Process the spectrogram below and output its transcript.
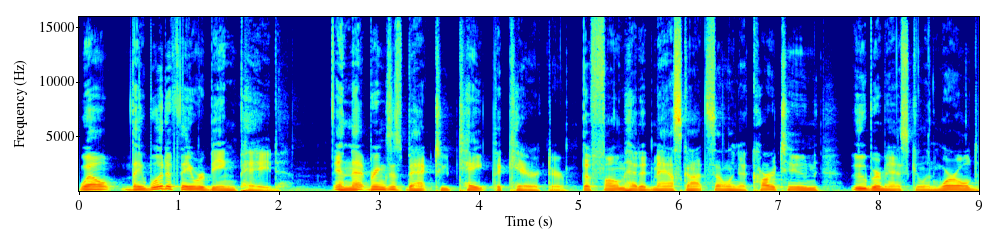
Well, they would if they were being paid. And that brings us back to Tate the character, the foam headed mascot selling a cartoon, uber masculine world.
